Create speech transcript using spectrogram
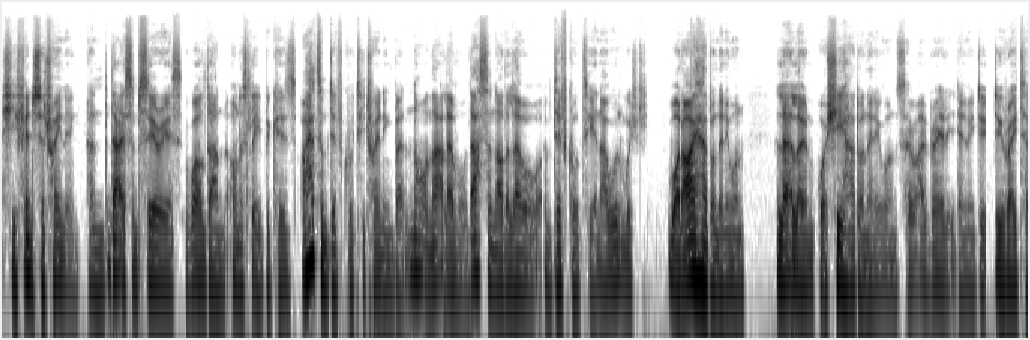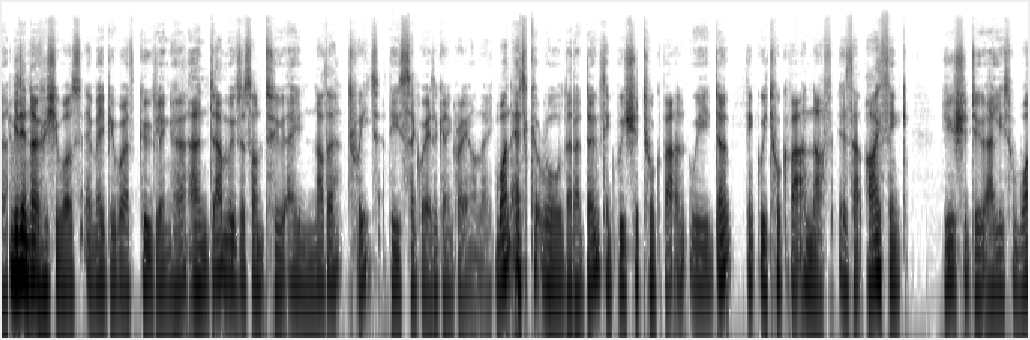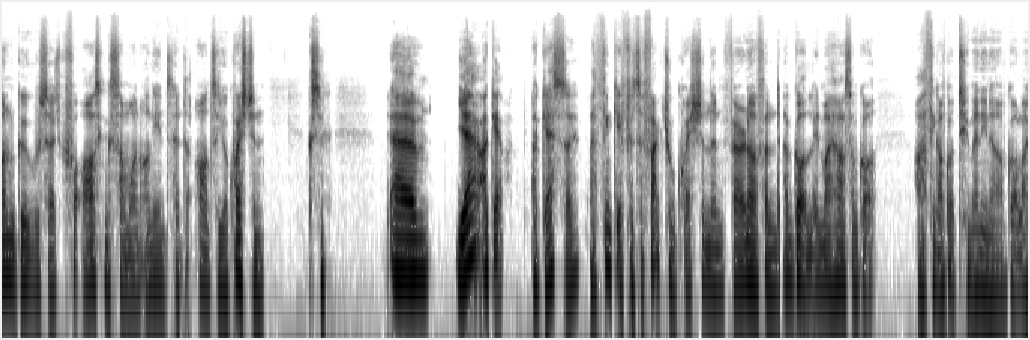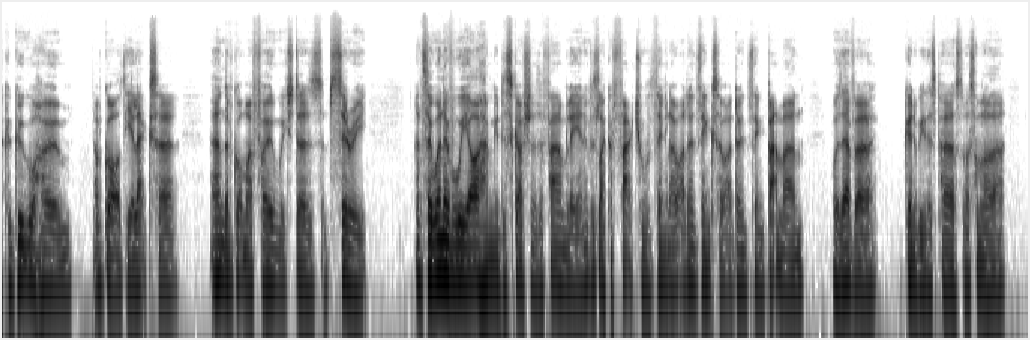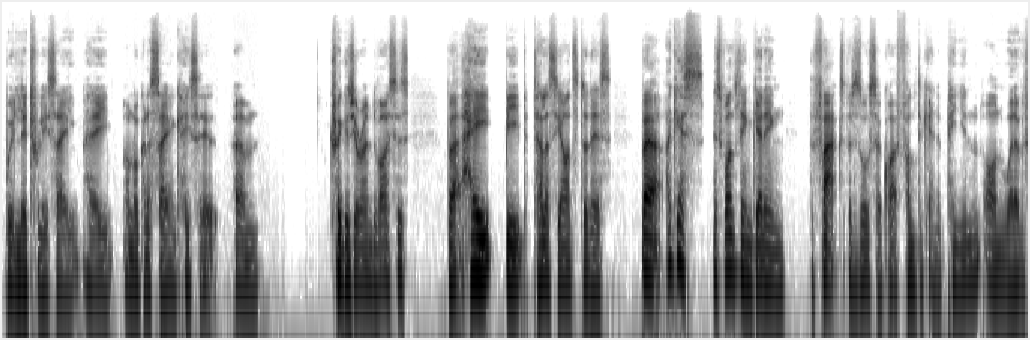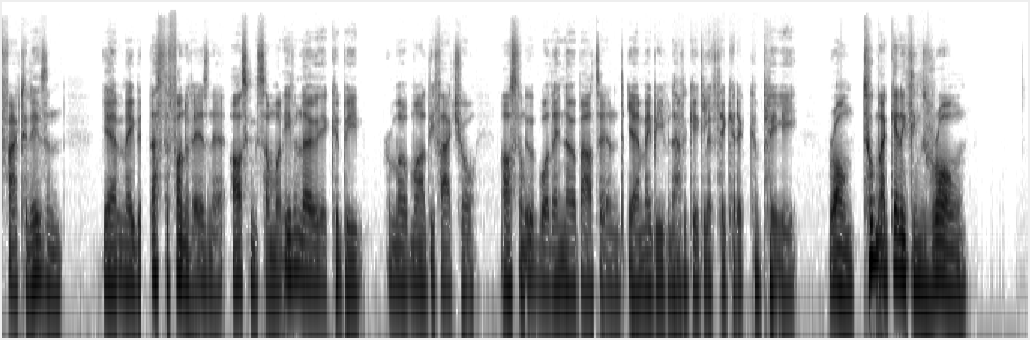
she finished her training and that is some serious well done honestly because i had some difficulty training but not on that level that's another level of difficulty and i wouldn't wish what i had on anyone let alone what she had on anyone. So I really generally do, do rate her. If you didn't know who she was, it may be worth Googling her. And that moves us on to another tweet. These segues are getting great, aren't they? One etiquette rule that I don't think we should talk about, and we don't think we talk about enough, is that I think you should do at least one Google search before asking someone on the internet to answer your question. um, yeah, I get. I guess so. I think if it's a factual question, then fair enough. And I've got in my house, I've got I think I've got too many now. I've got like a Google Home, I've got the Alexa, and I've got my phone, which does Siri. And so whenever we are having a discussion as a family, and it was like a factual thing, no, I don't think so. I don't think Batman was ever going to be this person or something like that. We'd literally say, hey, I'm not going to say in case it um, triggers your own devices, but hey, beep, tell us the answer to this. But I guess it's one thing getting the facts, but it's also quite fun to get an opinion on whatever fact it is. And yeah, maybe that's the fun of it, isn't it? Asking someone, even though it could be remote, mildly factual, ask them what they know about it. And yeah, maybe even have a giggle if they get it completely wrong. Talking about getting things wrong,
